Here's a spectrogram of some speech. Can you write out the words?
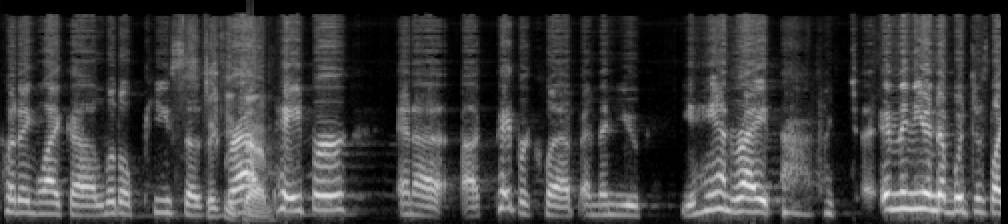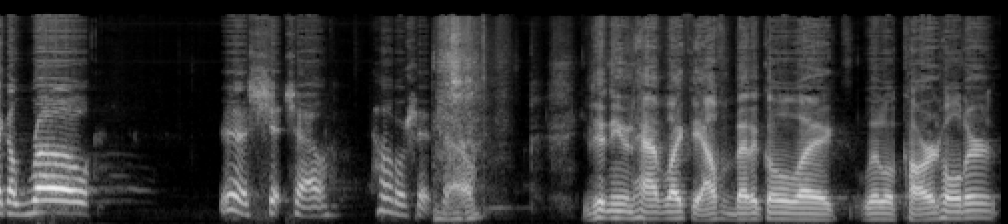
putting like a little piece of Sticky scrap tab. paper and a, a paper clip, and then you you handwrite, like, and then you end up with just like a row. Yeah, shit show, total shit show. You didn't even have like the alphabetical like little card holder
